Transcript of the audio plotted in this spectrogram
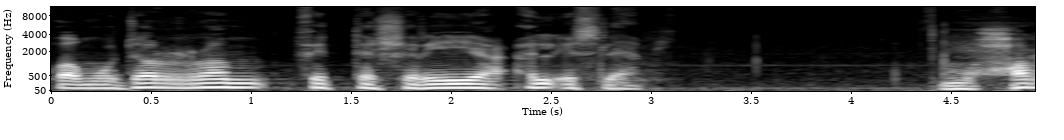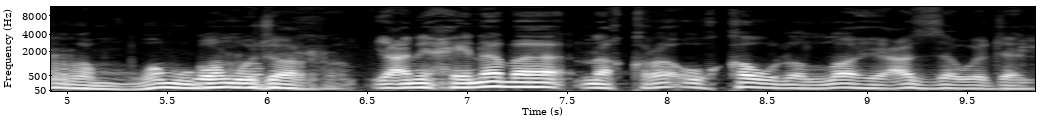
ومجرم في التشريع الإسلامي. محرم ومجرم. ومجرم. يعني حينما نقرأ قول الله عز وجل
